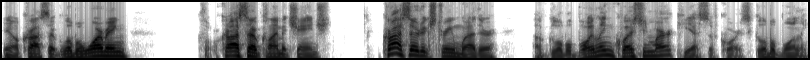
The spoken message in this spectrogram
You know, cross out global warming, cross out climate change, cross out extreme weather, a global boiling question mark. Yes, of course, global boiling.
